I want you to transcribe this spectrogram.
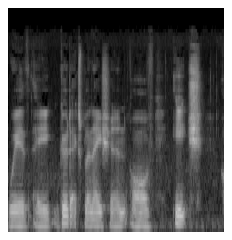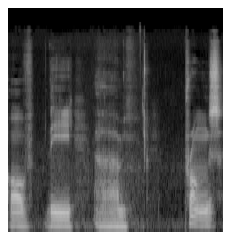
with a good explanation of each of the um, prongs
